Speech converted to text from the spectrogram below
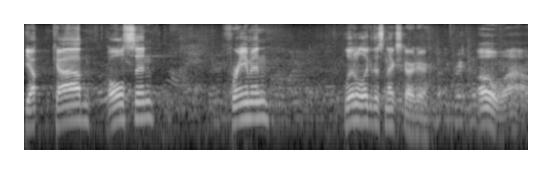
yep, Cobb, Olson, Freeman. Little, look at this next card here. Oh, wow.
